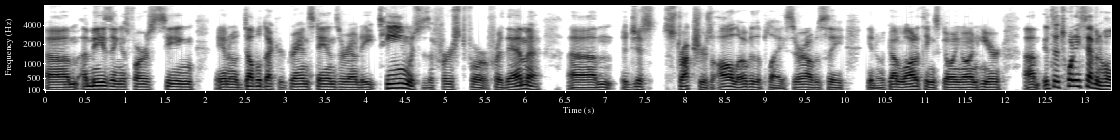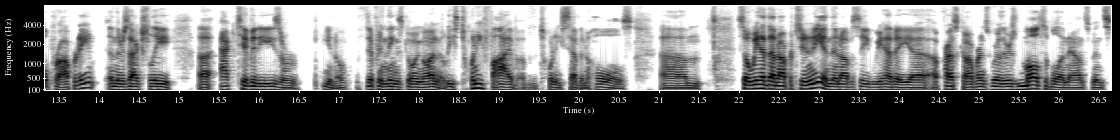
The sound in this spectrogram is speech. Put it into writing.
Um, amazing as far as seeing you know double decker grandstands around 18 which is a first for for them. Uh, um, just structures all over the place. They're obviously you know got a lot of things going on here. Um, it's a 27 hole property and there's actually uh, activities or you know different things going on at least 25 of the 27 holes um, so we had that opportunity and then obviously we had a, uh, a press conference where there's multiple announcements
